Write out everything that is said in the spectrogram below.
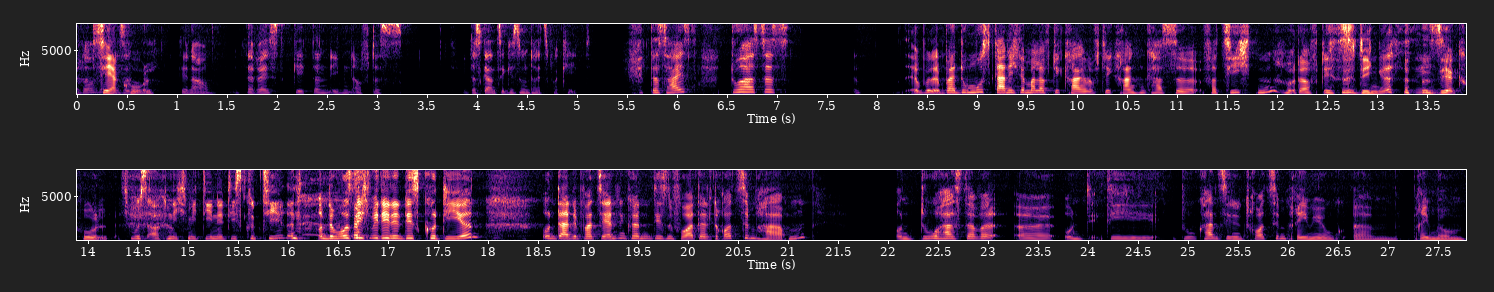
oder? Sehr also, cool. Genau. Und der Rest geht dann eben auf das, das ganze Gesundheitspaket. Das heißt, du hast es, weil du musst gar nicht einmal auf die, auf die Krankenkasse verzichten oder auf diese Dinge. Nee. Sehr cool. Ich muss auch nicht mit ihnen diskutieren. Und du musst nicht mit ihnen diskutieren. Und deine Patienten können diesen Vorteil trotzdem haben. Und du hast aber, äh, und die, du kannst ihnen trotzdem Premium, ähm, Premium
